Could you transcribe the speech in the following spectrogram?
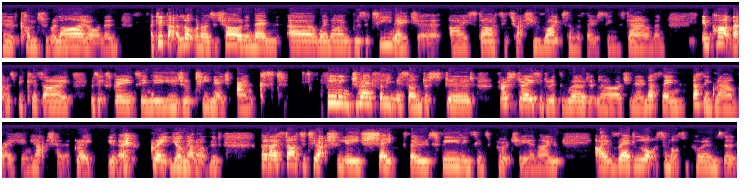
and had come to rely on. And I did that a lot when I was a child. And then uh, when I was a teenager, I started to actually write some of those things down. And in part, that was because I was experiencing the usual teenage angst feeling dreadfully misunderstood, frustrated with the world at large. You know, nothing, nothing groundbreaking. You actually had a great, you know, great young adulthood. But I started to actually shape those feelings into poetry, and I, I read lots and lots of poems, and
